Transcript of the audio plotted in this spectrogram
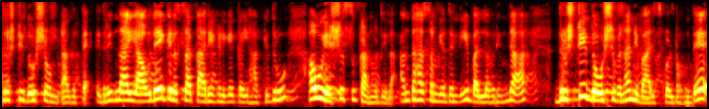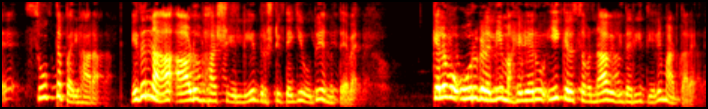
ದೃಷ್ಟಿ ದೋಷ ಉಂಟಾಗುತ್ತೆ. ಇದರಿಂದ ಯಾವುದೇ ಕೆಲಸ ಕಾರ್ಯಗಳಿಗೆ ಕೈ ಹಾಕಿದ್ರೂ ಅವು ಯಶಸ್ಸು ಕಾಣುವುದಿಲ್ಲ. ಅಂತಹ ಸಮಯದಲ್ಲಿ ಬಲ್ಲವರಿಂದ ದೃಷ್ಟಿ ದೋಷವನ್ನ ನಿವಾರಿಸಿಕೊಳ್ಳಬಹುದೇ ಸೂಕ್ತ ಪರಿಹಾರ. ಇದನ್ನ ಆಡು ಭಾಷೆಯಲ್ಲಿ ದೃಷ್ಟಿ ತೆಗೆಯುವುದು ಎನ್ನುತ್ತೇವೆ. ಕೆಲವು ಊರುಗಳಲ್ಲಿ ಮಹಿಳೆಯರು ಈ ಕೆಲಸವನ್ನ ವಿವಿಧ ರೀತಿಯಲ್ಲಿ ಮಾಡ್ತಾರೆ.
